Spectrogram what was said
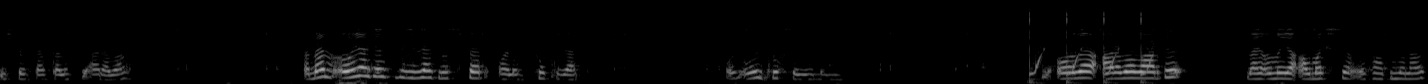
3-5 dakikalık bir araba. Ya ben oynarken siz de izlersiniz süper hani çok güzel. O oyunu çok seviyorum ben. Orada araba vardı. Ben onu almak istedim. Oha bu ne lan?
